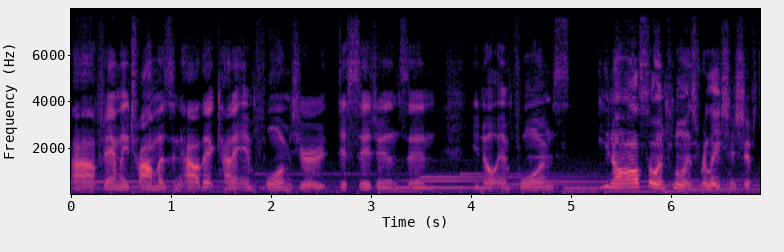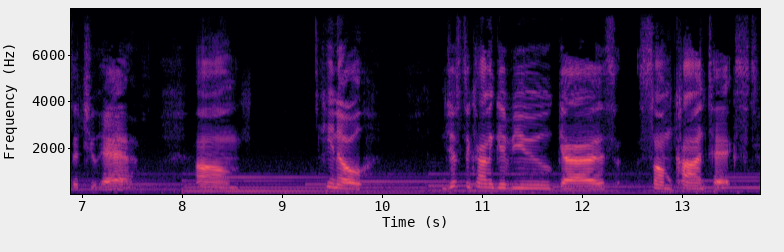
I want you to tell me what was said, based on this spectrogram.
uh, family traumas and how that kind of informs your decisions and you know informs you know also influence relationships that you have. Um, you know, just to kind of give you guys some context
